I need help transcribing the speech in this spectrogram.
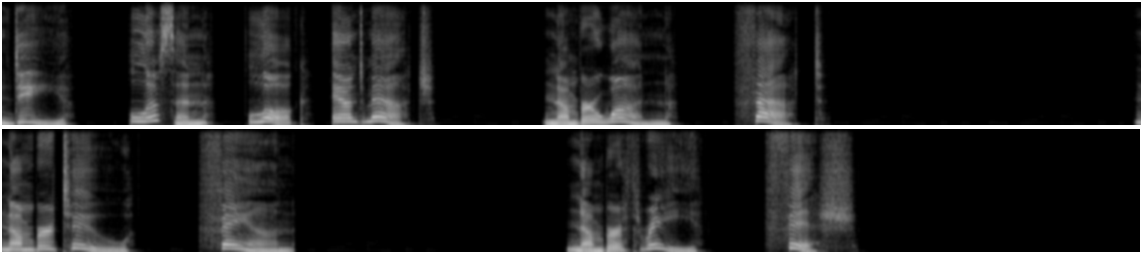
D. Listen, look, and match. Number 1. Fat. Number 2. Fan. Number 3. Fish.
